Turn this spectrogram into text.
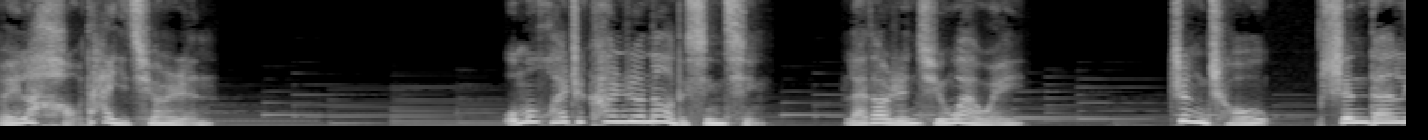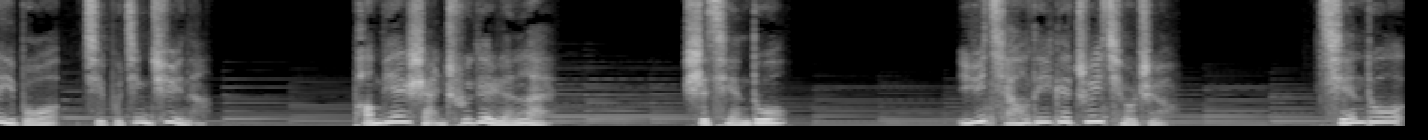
围了好大一圈人。我们怀着看热闹的心情，来到人群外围，正愁身单力薄挤不进去呢，旁边闪出一个人来。是钱多，于桥的一个追求者。钱多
